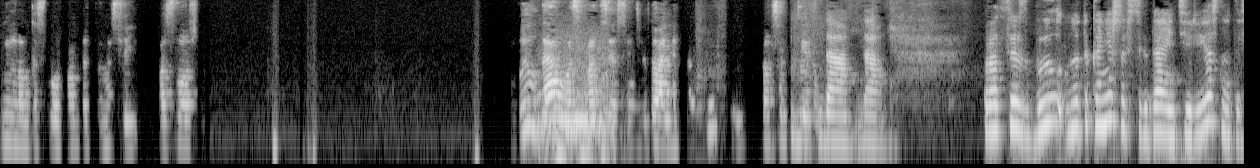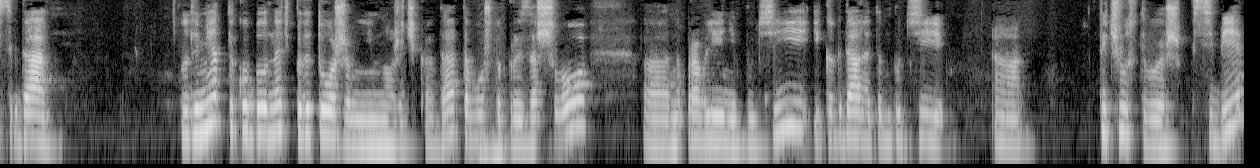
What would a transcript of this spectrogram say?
Немного слов об этом, если возможно был, да, у вас процесс индивидуальный консультирования? Да, да. Процесс был, но это, конечно, всегда интересно, это всегда... Но для меня это такое было, знаете, подытоживание немножечко, да, того, что произошло, э, направление пути, и когда на этом пути э, ты чувствуешь в себе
